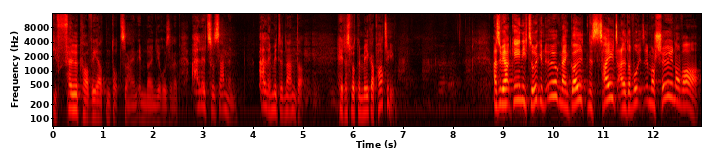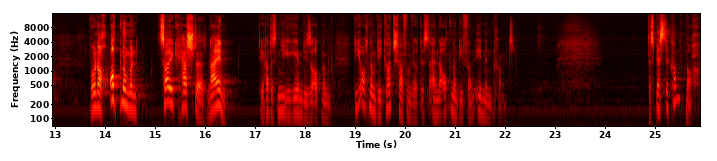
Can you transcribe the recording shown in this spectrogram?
Die Völker werden dort sein im neuen Jerusalem. Alle zusammen, alle miteinander. hey, das wird eine mega Party. Also wir gehen nicht zurück in irgendein goldenes Zeitalter, wo es immer schöner war, wo noch Ordnung und Zeug herrschte. Nein, die hat es nie gegeben, diese Ordnung. Die Ordnung, die Gott schaffen wird, ist eine Ordnung, die von innen kommt. Das Beste kommt noch.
